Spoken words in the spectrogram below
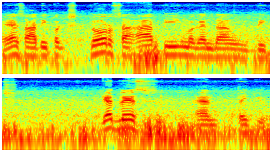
Ayan sa ating pag-explore sa ating magandang beach. God bless and thank you.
